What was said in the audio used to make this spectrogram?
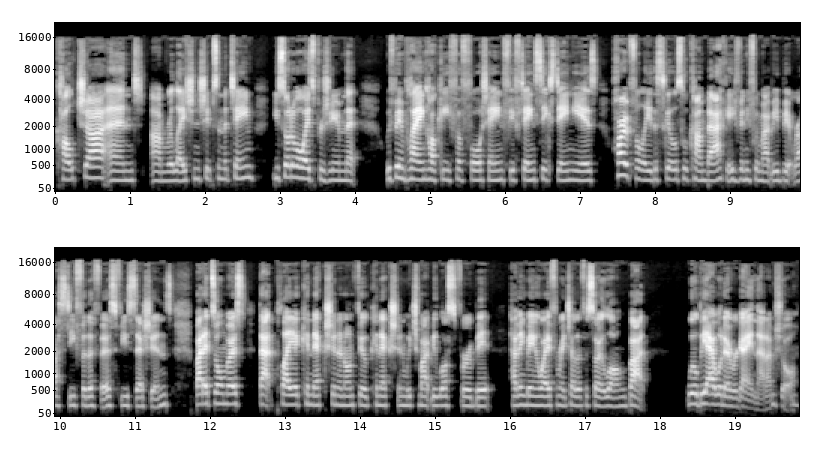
culture and um, relationships in the team. You sort of always presume that we've been playing hockey for 14, 15, 16 years. Hopefully, the skills will come back, even if we might be a bit rusty for the first few sessions. But it's almost that player connection and on field connection, which might be lost for a bit, having been away from each other for so long. But we'll be able to regain that, I'm sure.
